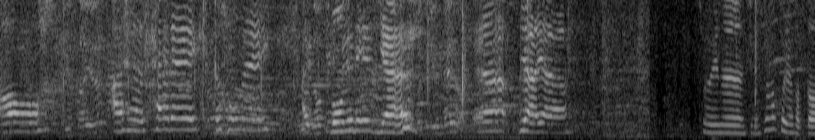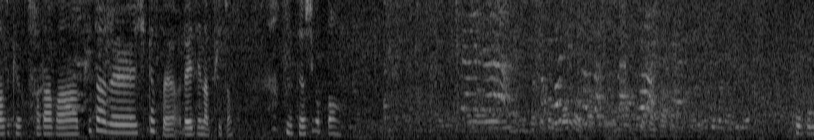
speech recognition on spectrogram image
Oh, I had headaches, stomach. I vomited. Yes. Yeah, yeah, yeah. 저희는 지금 스노클링 갔다 와서 계속 자다가 피자를 시켰어요. 레지나 피자. 근데 진짜 식었다. 고구.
